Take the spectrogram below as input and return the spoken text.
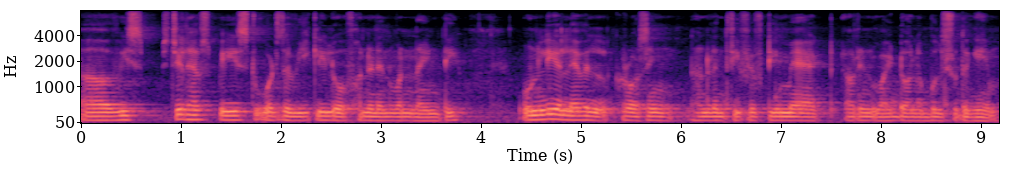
Uh, we still have space towards the weekly low of 101.90. Only a level crossing 103.50 may act or invite dollar bulls to the game.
